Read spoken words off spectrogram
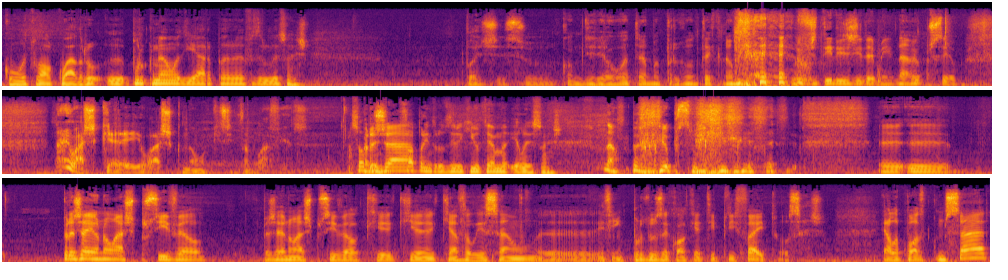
com o atual quadro, uh, por que não adiar para fazer eleições? Pois, isso, como diria o outro, é uma pergunta que não me vos dirigir a mim. Não, eu percebo. Não, eu acho que é, eu acho que não. Aqui sim, vamos lá ver. Só para, para já... só para introduzir aqui o tema eleições. Não, eu percebi. uh, uh, para já eu não acho possível para já eu não acho possível que, que, a, que a avaliação, uh, enfim, produza qualquer tipo de efeito. Ou seja, ela pode começar,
